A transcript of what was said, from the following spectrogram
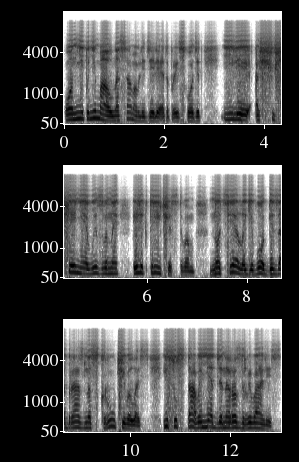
Он не понимал, на самом ли деле это происходит, или ощущения вызваны электричеством, но тело его безобразно скручивалось, и суставы медленно разрывались.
